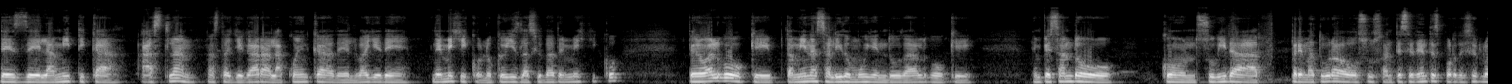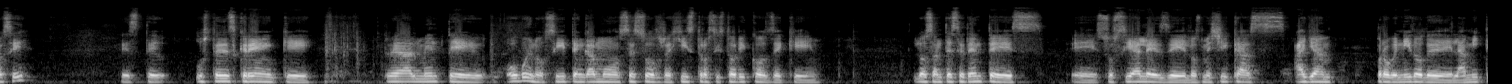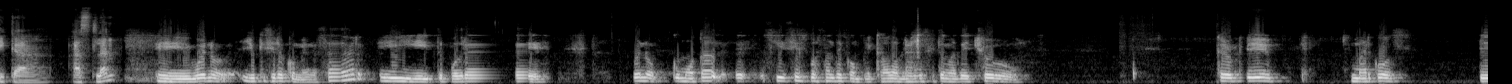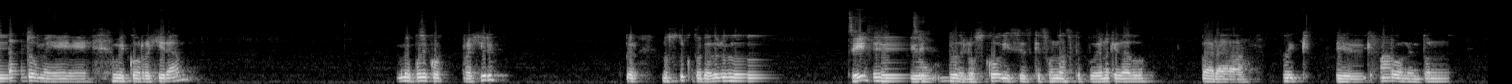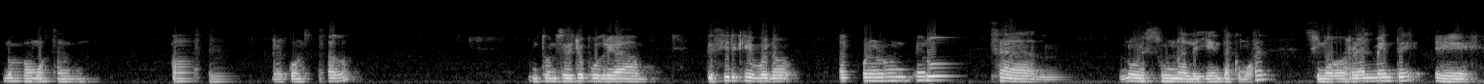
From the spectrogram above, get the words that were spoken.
desde la mítica Aztlán hasta llegar a la cuenca del Valle de, de, México, lo que hoy es la Ciudad de México, pero algo que también ha salido muy en duda, algo que empezando con su vida prematura o sus antecedentes, por decirlo así, este, ¿ustedes creen que realmente, o bueno, sí tengamos esos registros históricos de que los antecedentes eh, sociales de los mexicas hayan provenido de la mítica Aztlán? Eh, bueno, yo quisiera comenzar y te podré... bueno, como tal, eh, sí, sí es bastante complicado hablar de ese tema. De hecho, creo que Marcos me, me corregirá. ¿Me puede corregir? Pero nosotros historiadores ¿Sí? Eh, de los códices que son las que pueden haber quedado para que entonces no vamos tan, reconstruido. Entonces yo podría decir que, bueno, no es una leyenda como tal, sino realmente eh,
